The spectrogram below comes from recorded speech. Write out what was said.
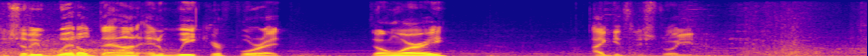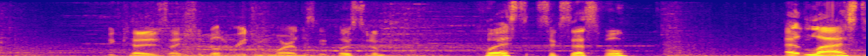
You shall be whittled down and weaker for it. Don't worry. I get to destroy you now. Because I should be able to reach them more, at least get close to them. Quest successful. At last,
